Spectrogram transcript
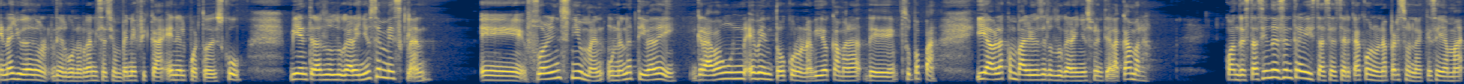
en ayuda de, alguna organización benéfica en el puerto de School. Mientras los lugareños se mezclan, eh, Florence Newman, una nativa de ahí, graba un evento con una videocámara de su papá y habla con varios de los lugareños frente a la cámara. Cuando está haciendo esa entrevista se acerca con una persona que se llama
